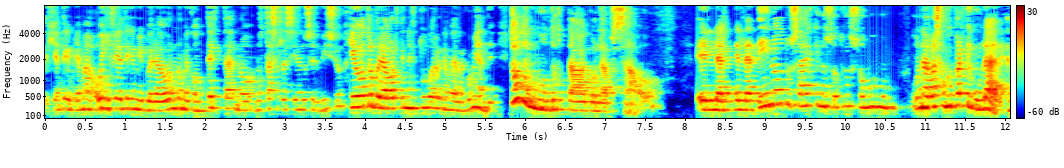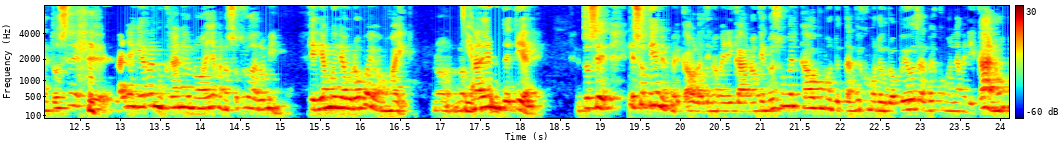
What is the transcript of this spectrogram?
de gente que me llama, oye, fíjate que mi operador no me contesta, no, no estás recibiendo servicio, ¿qué otro operador tienes tú para que me recomiende? Todo el mundo estaba colapsado. El, el, latino, tú sabes que nosotros somos una raza muy particular, entonces eh, haya guerra en Ucrania o no haya, para nosotros da lo mismo. Queríamos ir a Europa y vamos a ir, no, nadie nos detiene. Entonces, eso tiene el mercado latinoamericano, que no es un mercado como tal vez como el europeo, tal vez como el americano,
